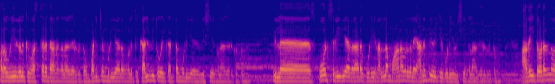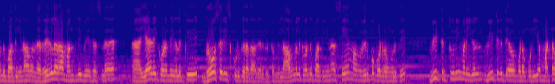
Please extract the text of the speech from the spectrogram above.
பல உயிர்களுக்கு வஸ்திர தானங்களாக இருக்கட்டும் படிக்க முடியாதவங்களுக்கு கல்வித்தொகை கட்ட முடிய விஷயங்களாக இருக்கட்டும் இல்லை ஸ்போர்ட்ஸ் ரீதியாக விளையாடக்கூடிய நல்ல மாணவர்களை அனுப்பி வைக்கக்கூடிய விஷயங்களாக இருக்கட்டும் அதை தொடர்ந்து வந்து பார்த்தீங்கன்னா ரெகுலராக மந்த்லி பேசிஸில் ஏழை குழந்தைகளுக்கு க்ரோசரிஸ் கொடுக்கறதாக இருக்கட்டும் இல்லை அவங்களுக்கு வந்து பார்த்தீங்கன்னா சேம் அவங்க விருப்பப்படுறவங்களுக்கு வீட்டு துணிமணிகள் வீட்டுக்கு தேவைப்படக்கூடிய மற்ற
